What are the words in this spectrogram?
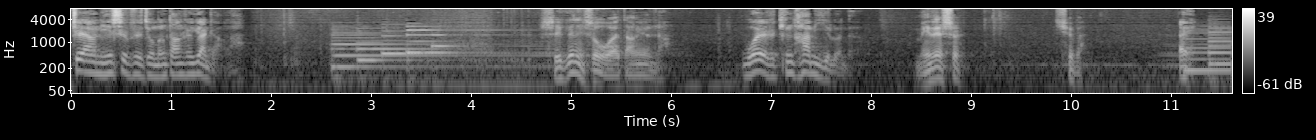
这样您是不是就能当上院长了？谁跟你说我要当院长？我也是听他们议论的。没那事，去吧。哎。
